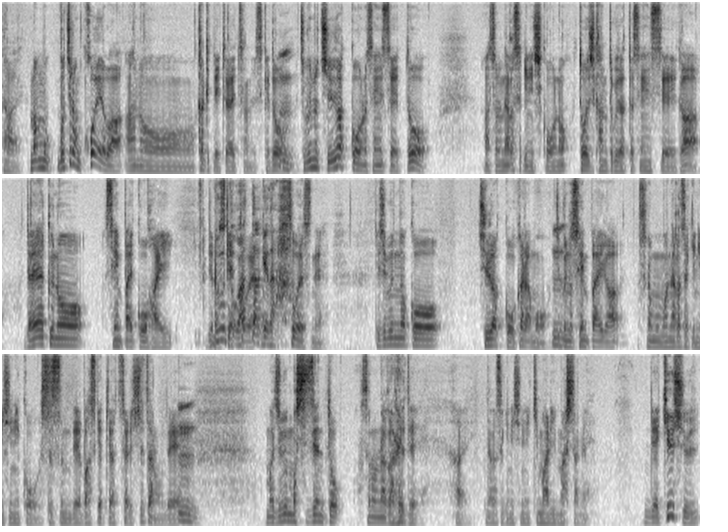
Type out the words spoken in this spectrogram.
はい。まあ、ももちろん声はあのーかけていただいてたんですけど、うん。自分の中学校の先生とあその長崎西高の当時監督だった先生が大学の先輩後輩でルートがあったわけだそうですねで自分のこう中学校からもうん自分の先輩がそのまま長崎西にこう進んでバスケットやってたりしてたので、うん。まあ、自分も自然とその流れで、はい、長崎西に決まりましたね。で九州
